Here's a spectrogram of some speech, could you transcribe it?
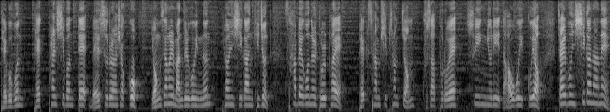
대부분 180원대 매수를 하셨고 영상을 만들고 있는 현 시간 기준 400원을 돌파해 133.94%의 수익률이 나오고 있고요. 짧은 시간 안에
